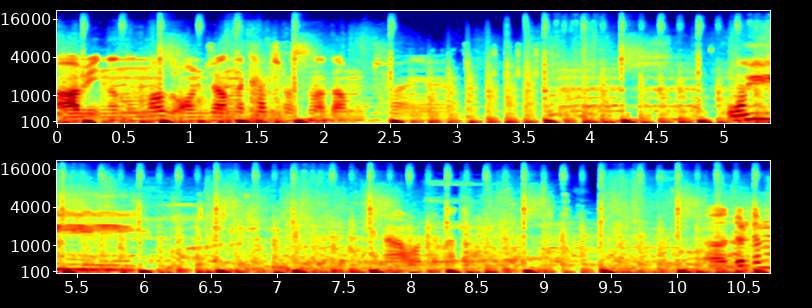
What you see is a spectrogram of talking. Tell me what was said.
Abi inanılmaz 10 canla kaçmasın adam lütfen ya. Oy. Fena vurdum adamı. Öldürdün mü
